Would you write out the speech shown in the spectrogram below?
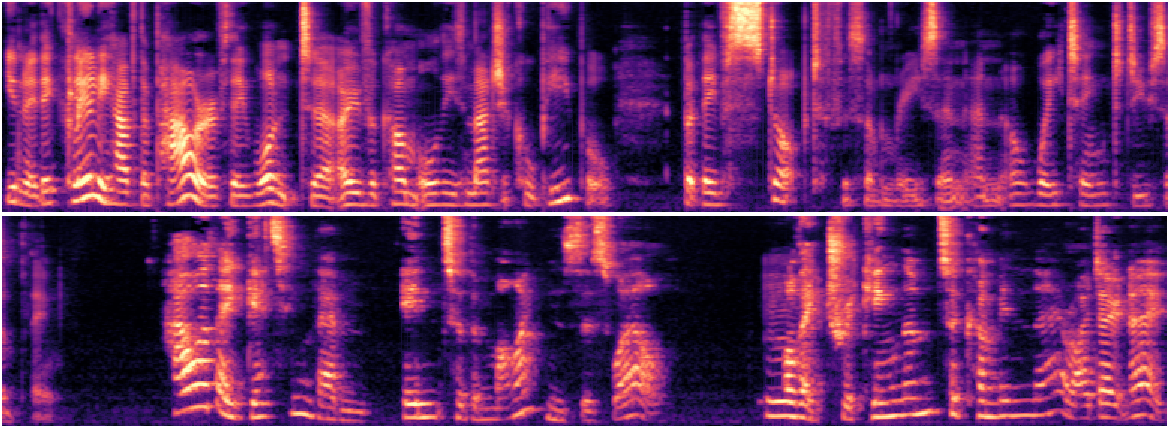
you know, they clearly have the power if they want to overcome all these magical people, but they've stopped for some reason and are waiting to do something. How are they getting them into the mines as well? Mm. Are they tricking them to come in there? I don't know.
